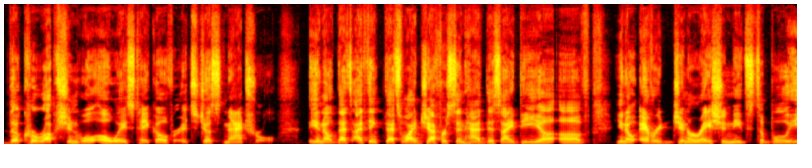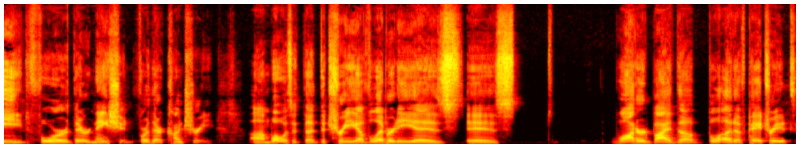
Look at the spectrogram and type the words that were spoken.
the corruption will always take over. It's just natural you know that's i think that's why jefferson had this idea of you know every generation needs to bleed for their nation for their country um, what was it the the tree of liberty is is watered by the blood of patriots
